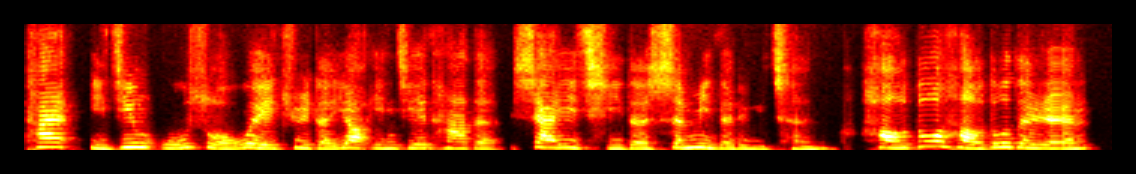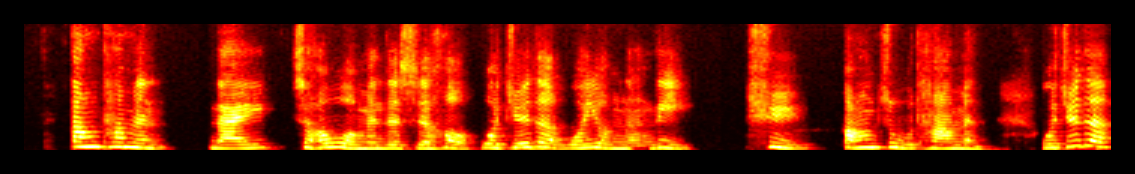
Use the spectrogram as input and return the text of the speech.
他已经无所畏惧的要迎接他的下一期的生命的旅程。好多好多的人，当他们。来找我们的时候，我觉得我有能力去帮助他们。我觉得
